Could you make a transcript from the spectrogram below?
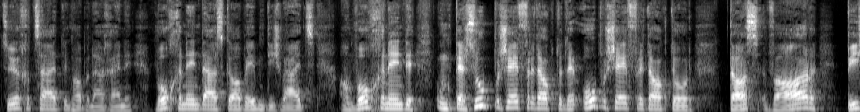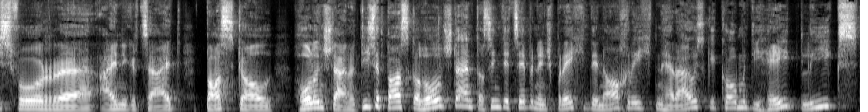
Zürcher Zeitung, haben auch eine Wochenendausgabe, eben die Schweiz am Wochenende. Und der Superchefredaktor, der Oberchefredaktor, das war bis vor äh, einiger Zeit Pascal Hollenstein. Und dieser Pascal Hollenstein, da sind jetzt eben entsprechende Nachrichten herausgekommen, die Hate Leaks,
